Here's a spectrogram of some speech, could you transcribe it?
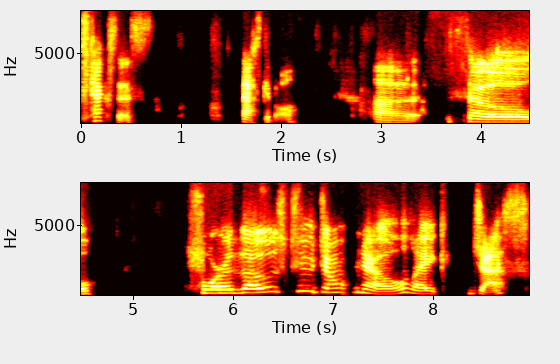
Texas basketball. Uh, so for those who don't know, like Jess,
